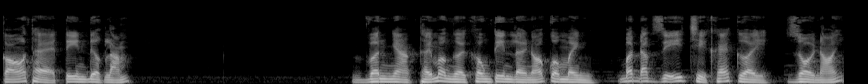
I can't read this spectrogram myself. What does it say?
có thể tin được lắm. Vân Nhạc thấy mọi người không tin lời nói của mình, bất đắc dĩ chỉ khẽ cười, rồi nói.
